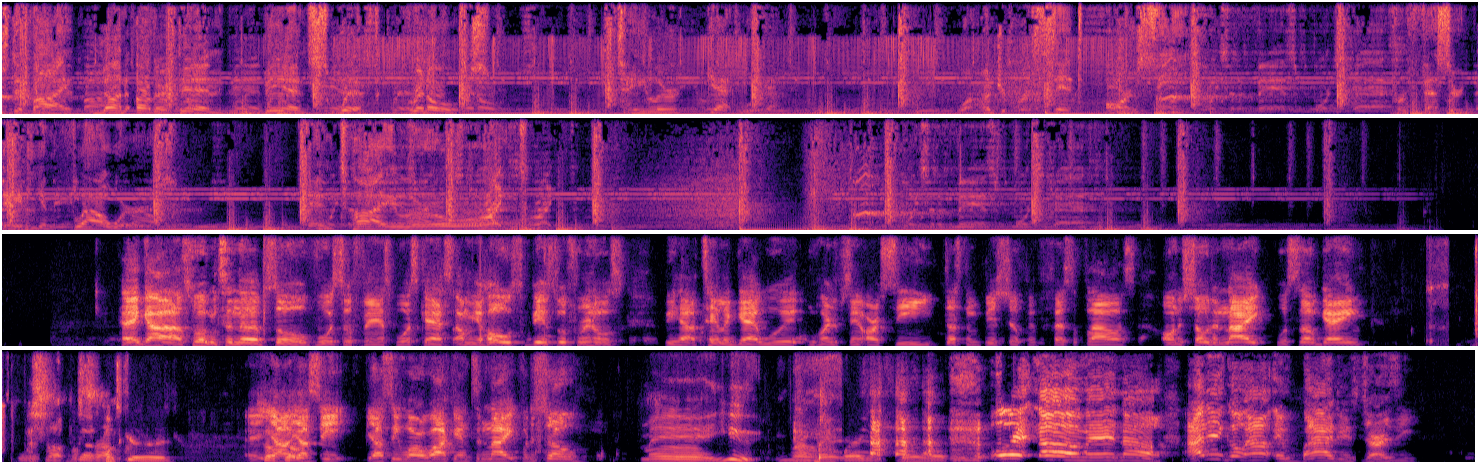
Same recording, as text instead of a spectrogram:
Hosted by none other than Ben Swift Reynolds, Taylor Gatwood, 100% RC, Professor Damian Flowers, and Tyler Wright. Hey guys, welcome to another episode of Voice of Fan Sportscast. I'm your host, Ben Swift Reynolds. We have Taylor Gatwood, 100% RC, Dustin Bishop, and Professor Flowers on the show tonight. What's up, gang? What's up? What's up? What's good? Hey, What's y'all, y'all see, y'all see what I'm rocking tonight for the show? Man, you bro. Bandwagon. bandwagon. what? No, man, no. I didn't go out and buy this jersey.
